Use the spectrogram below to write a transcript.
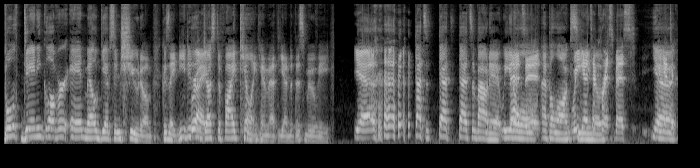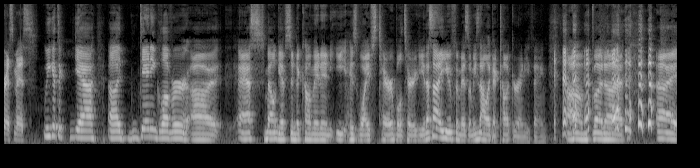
both Danny Glover and Mel Gibson shoot him because they needed Right. to justify killing him at the end of this movie Yeah. that's that's that's about it. We get That's a little it. epilogue we get to of- Christmas. Yeah, We get to Christmas. we get to yeah. Uh, Danny Glover uh, asks Mel Gibson to come in and eat his wife's terrible turkey. That's not a euphemism. He's not like a cuck or anything. Um, but uh, uh,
